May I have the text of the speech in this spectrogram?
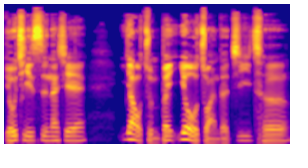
尤其是那些。要准备右转的机车、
